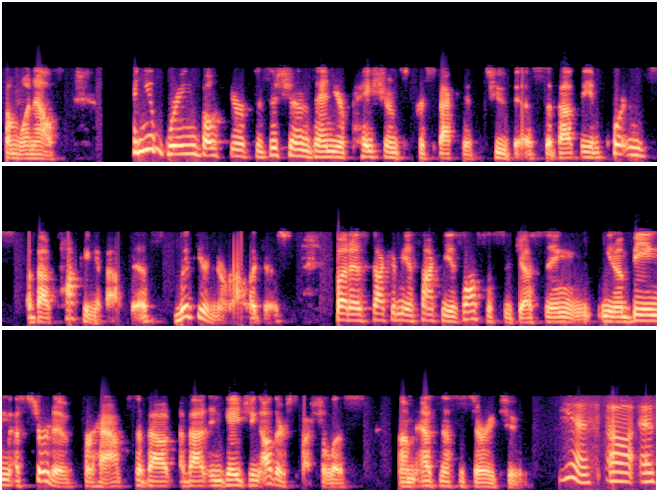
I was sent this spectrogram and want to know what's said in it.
someone else. Can you bring both your physicians and your patients' perspective to this about the importance about talking about this with your neurologist but as Dr. Miyasaki is also suggesting, you know, being assertive perhaps about about engaging other specialists um, as necessary too. Yes, uh, as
